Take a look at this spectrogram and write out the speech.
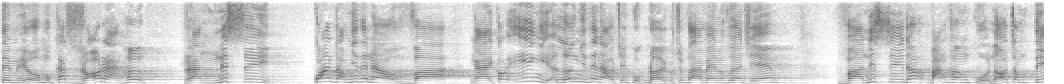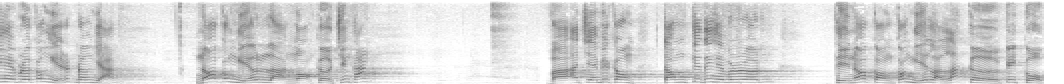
tìm hiểu một cách rõ ràng hơn rằng Nissi quan trọng như thế nào và Ngài có ý nghĩa lớn như thế nào trên cuộc đời của chúng ta. Amen không thưa anh chị em? Và Nissi đó bản thân của nó trong tiếng Hebrew có nghĩa rất đơn giản. Nó có nghĩa là ngọn cờ chiến thắng và anh chị em biết không, trong cái tiếng Hebrew thì nó còn có nghĩa là lá cờ cây cột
